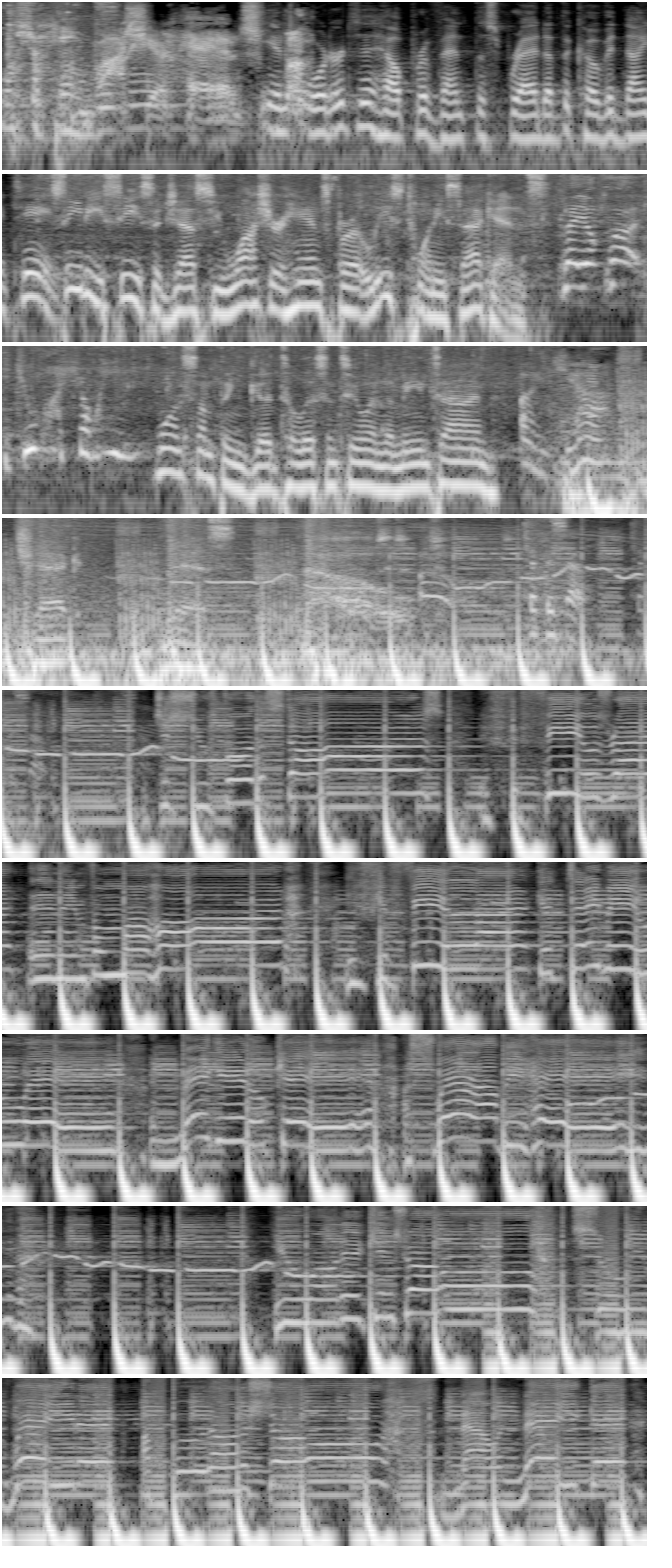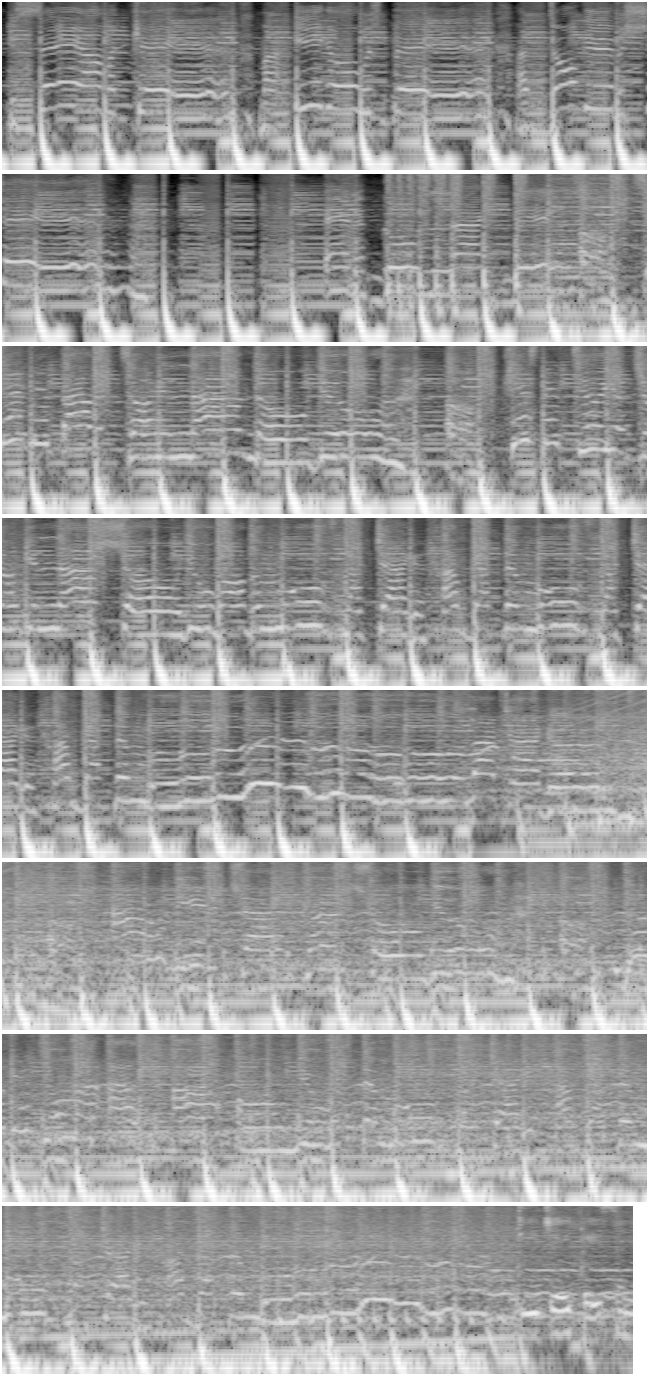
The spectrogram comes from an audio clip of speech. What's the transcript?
Wash your hands. Wash your hands. In order to help prevent the spread of the COVID 19. CDC suggests you wash your hands for at least 20 seconds. Play your part. Did you wash your hands? Want something good to listen to in the meantime? Uh, yeah. Check this out. Check this out. Check this out. Just you Basin.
